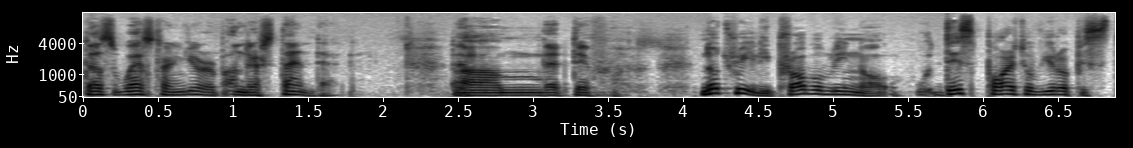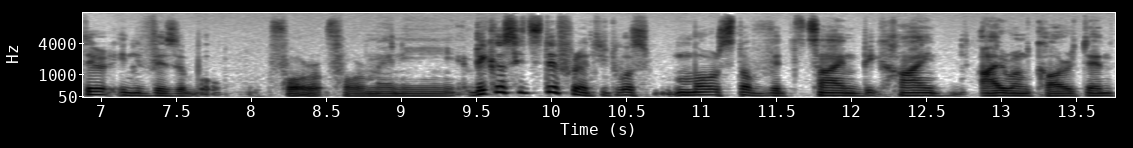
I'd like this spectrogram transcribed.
Does Western Europe understand that? That, um, that difference? not really. Probably no. This part of Europe is still invisible for for many because it's different. It was most of the time behind iron curtain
